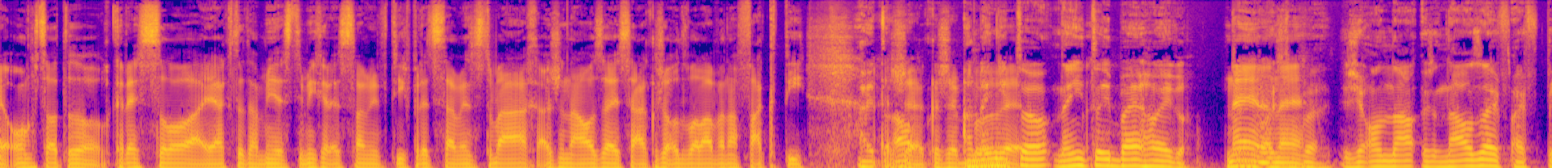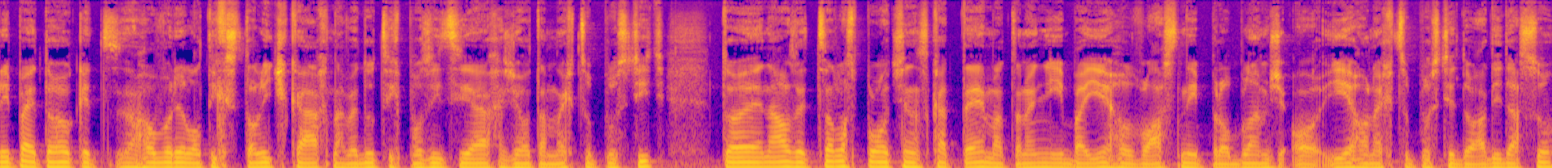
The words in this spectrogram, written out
aj on chcel to kreslo a jak to tam je s tými kreslami v tých predstavenstvách a že naozaj sa akože odvoláva na fakty. Aj to, že, akože a není to, není to iba jeho ego. Ne, ne, ne. Že on na, naozaj aj v prípade toho, keď hovoril o tých stoličkách na vedúcich pozíciách, že ho tam nechcú pustiť, to je naozaj celospoločenská téma, to není iba jeho vlastný problém, že o jeho nechcú pustiť do Adidasu.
